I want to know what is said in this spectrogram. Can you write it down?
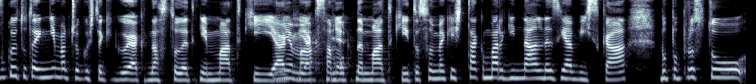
w ogóle tutaj nie ma czegoś takiego jak nastoletnie matki, jak, ma, jak samotne nie. matki, to są jakieś tak marginalne zjawiska, bo po prostu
